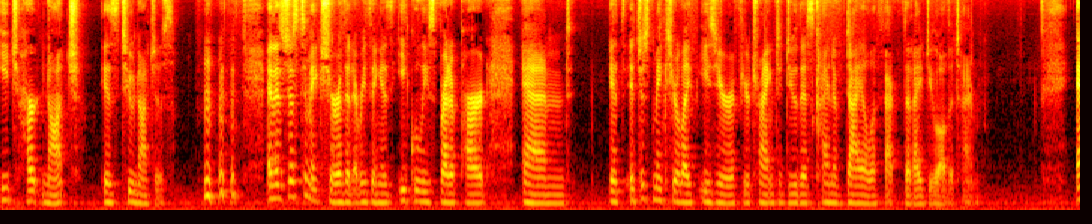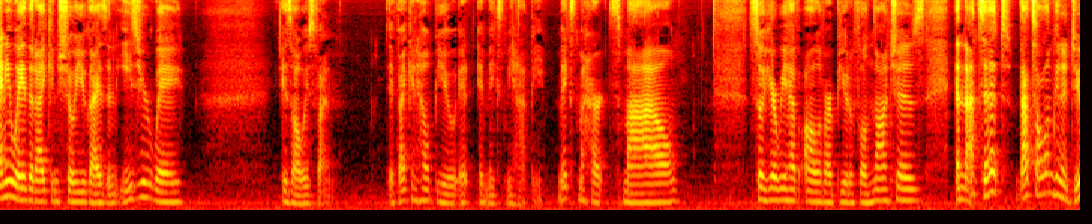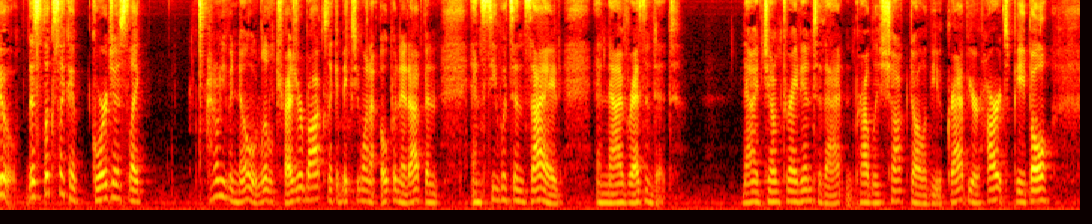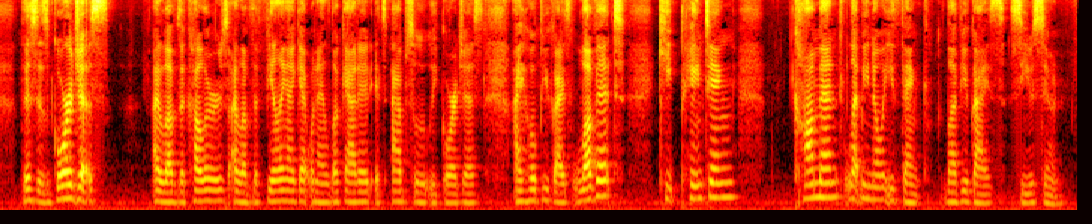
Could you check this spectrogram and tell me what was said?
each heart notch is two notches. and it's just to make sure that everything is equally spread apart and it, it just makes your life easier if you're trying to do this kind of dial effect that I do all the time any way that I can show you guys an easier way is always fun. If I can help you, it, it makes me happy. Makes my heart smile. So here we have all of our beautiful notches. And that's it. That's all I'm going to do. This looks like a gorgeous, like, I don't even know, little treasure box. Like it makes you want to open it up and, and see what's inside. And now I've resined it. Now I jumped right into that and probably shocked all of you. Grab your hearts, people. This is gorgeous. I love the colors. I love the feeling I get when I look at it. It's absolutely gorgeous. I hope you guys love it. Keep painting. Comment. Let me know what you think. Love you guys. See you soon.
